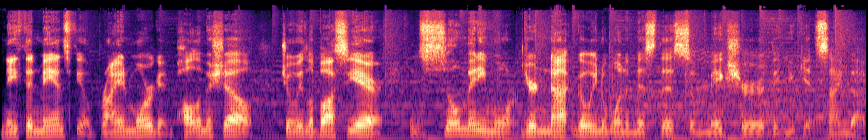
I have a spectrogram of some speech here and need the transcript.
Nathan Mansfield, Brian Morgan, Paula Michelle, Joey Labossiere, and so many more. You're not going to want to miss this, so make sure that you get signed up.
